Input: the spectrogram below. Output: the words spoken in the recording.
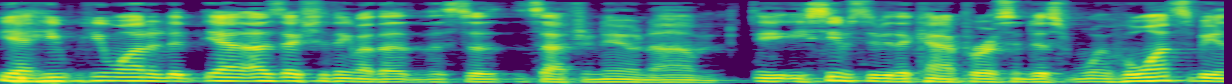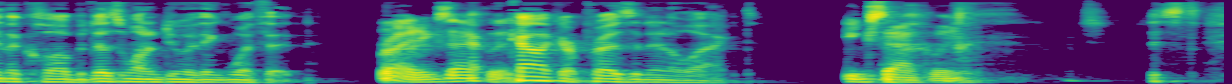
Yeah, he he wanted to. Yeah, I was actually thinking about that this this afternoon. Um, he, he seems to be the kind of person just who wants to be in the club but doesn't want to do anything with it. Right, exactly. Kind of like our president elect. Exactly. Just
